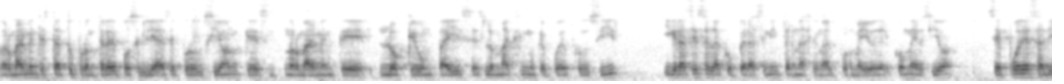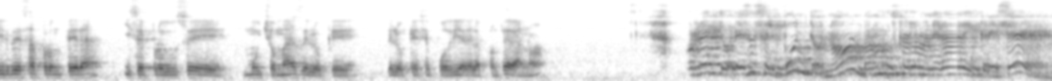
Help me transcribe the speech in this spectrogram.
normalmente está tu frontera de posibilidades de producción, que es normalmente lo que un país es lo máximo que puede producir, y gracias a la cooperación internacional por medio del comercio, se puede salir de esa frontera y se produce mucho más de lo que, de lo que se podría de la frontera, ¿no? Correcto, ese es el punto, ¿no? Vamos a buscar la manera de crecer.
